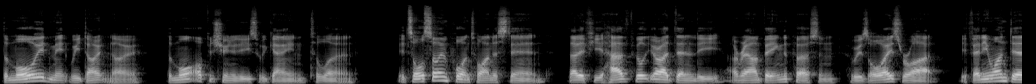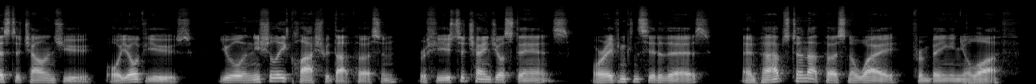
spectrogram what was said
The more we admit we don't know, the more opportunities we gain to learn. It's also important to understand that if you have built your identity around being the person who is always right, if anyone dares to challenge you or your views, you will initially clash with that person, refuse to change your stance, or even consider theirs, and perhaps turn that person away from being in your life.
